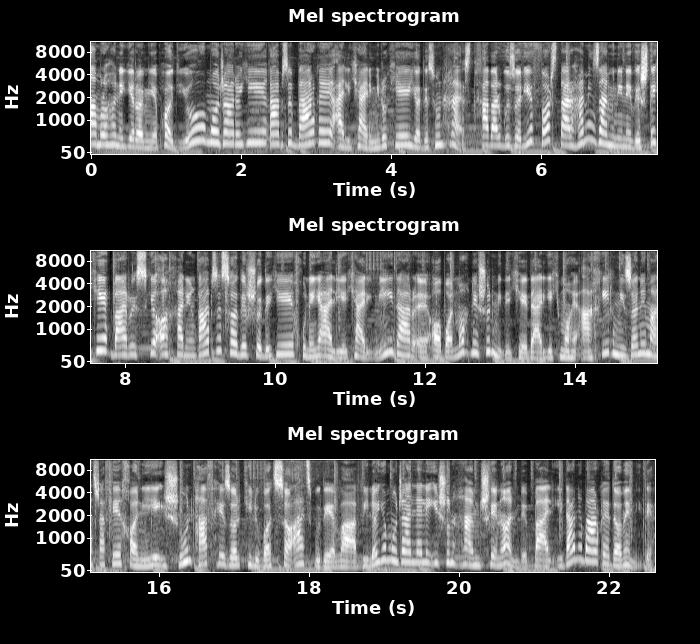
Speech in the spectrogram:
همراهان گرامی پادیو ماجرای قبض برق علی کریمی رو که یادتون هست. خبرگزاری فارس در همین زمینه نوشته که بررسی آخرین قبض صادر شده خونه علی کریمی در آبان ماه نشون میده که در یک ماه اخیر میزان مصرف خانه ایشون 7000 کیلووات ساعت بوده و ویلای مجلل ایشون همچنان به بلعیدن برق ادامه میده.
